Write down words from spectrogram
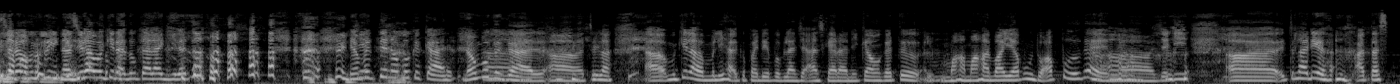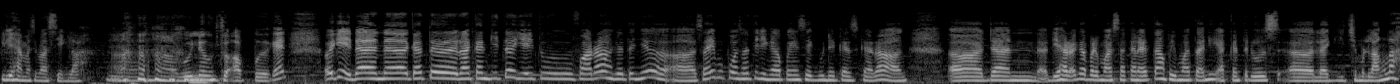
RM80. Nazira mungkin nak tukar lagi lah tu. yang penting nombor kekal. Nombor ha. kekal. Uh, itulah. Uh, mungkinlah melihat kepada perbelanjaan sekarang ni kan orang kata mahal-mahal bayar pun untuk apa kan? Kan. Uh. Uh, jadi uh, itulah dia atas pilihan masing-masing lah. Uh, guna hmm. untuk apa kan. Okey dan uh, kata rakan kita iaitu Farah katanya uh, saya berpuas hati dengan apa yang saya gunakan sekarang uh, dan diharapkan pada masa akan datang perkhidmatan ini akan terus uh, lagi cemerlang lah.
